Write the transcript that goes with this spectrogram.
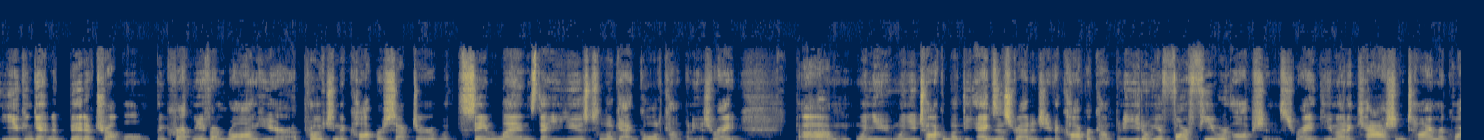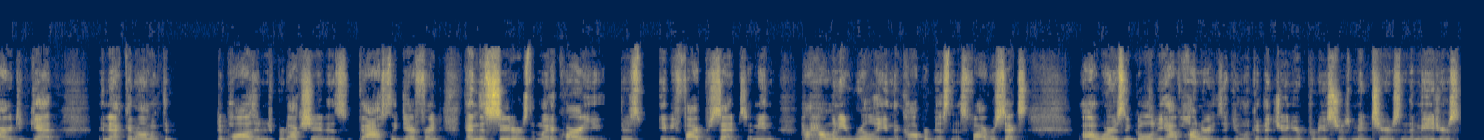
you can get in a bit of trouble and correct me if i'm wrong here approaching the copper sector with the same lens that you use to look at gold companies right um, when you when you talk about the exit strategy of a copper company you don't you have far fewer options right? The amount of cash and time required to get an economic de- deposit into production is vastly different and the suitors that might acquire you there's maybe 5% i mean how, how many really in the copper business? Five or six? Uh, whereas in gold, you have hundreds if you look at the junior producers, mid tiers, and the majors.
